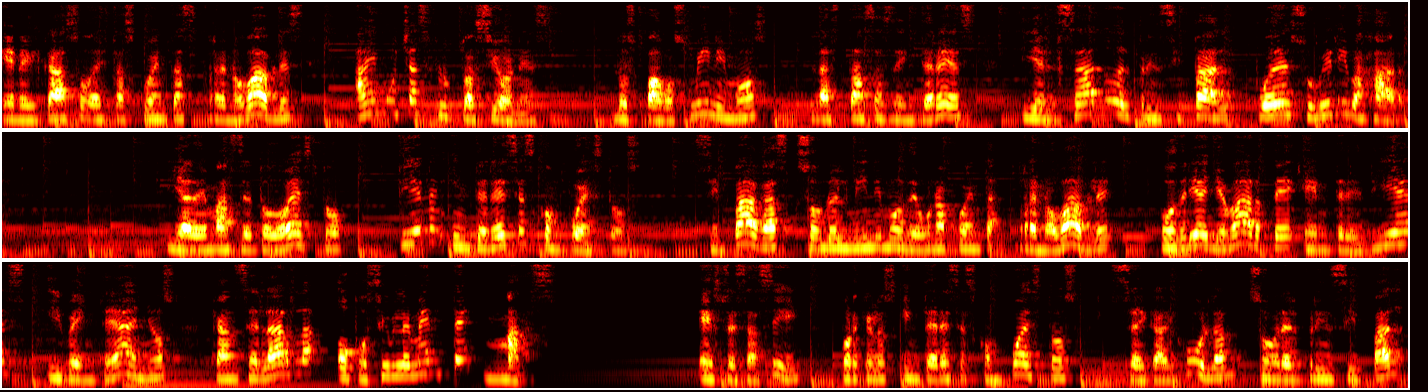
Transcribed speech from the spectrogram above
en el caso de estas cuentas renovables, hay muchas fluctuaciones. Los pagos mínimos, las tasas de interés y el saldo del principal puede subir y bajar. Y además de todo esto, tienen intereses compuestos. Si pagas sobre el mínimo de una cuenta renovable, podría llevarte entre 10 y 20 años cancelarla o posiblemente más. Esto es así porque los intereses compuestos se calculan sobre el principal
